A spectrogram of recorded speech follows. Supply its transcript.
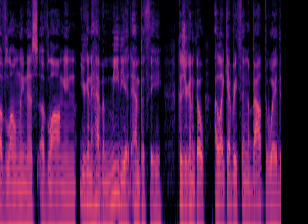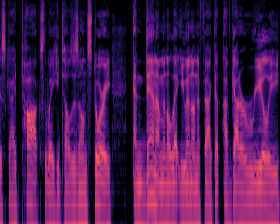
of loneliness, of longing. You're going to have immediate empathy because you're going to go, I like everything about the way this guy talks, the way he tells his own story. And then I'm going to let you in on the fact that I've got a really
